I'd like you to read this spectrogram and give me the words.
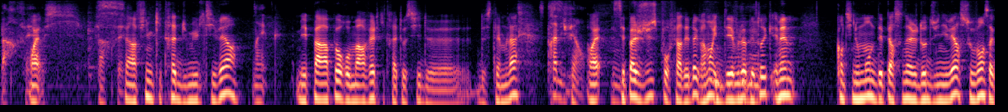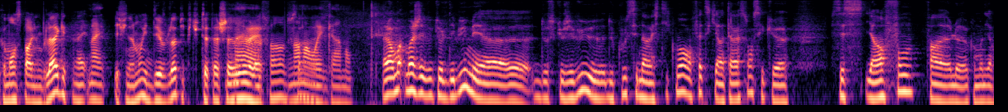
parfait Ouais. aussi. Parfait. C'est un film qui traite du multivers. Ouais. Mais par rapport au Marvel qui traite aussi de, de ce thème-là, C'est très différent. ouais, c'est pas juste pour faire des blagues, vraiment il développe Mm, les mm. trucs. Et même quand il nous montre des personnages d'autres univers, souvent ça commence par une blague, Ouais. Et finalement il développe, et puis tu t'attaches à Ouais, eux à la fin. tout Non, ça. non, ouais, carrément. Alors moi, moi j'ai vu que le début, mais euh, de ce que j'ai vu, euh, du coup scénaristiquement, en fait, ce qui est intéressant, c'est que c'est il y a un fond, enfin le comment dire,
